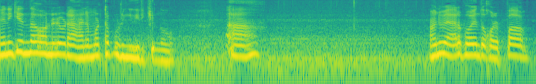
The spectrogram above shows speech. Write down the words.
എനിക്ക് എന്താ കൊണ്ടൊരു ഇവിടെ ആനമുട്ട പുഴുങ്ങിയിരിക്കുന്നു. ആ. അവന് വേറെ പോയെന്തോ കുഴപ്പം?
